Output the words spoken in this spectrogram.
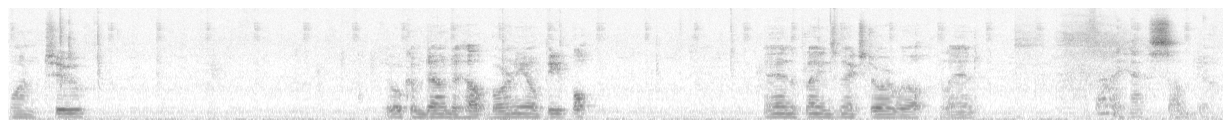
1, 2, it will come down to help Borneo people, and the planes next door will land. I thought I had a sub down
